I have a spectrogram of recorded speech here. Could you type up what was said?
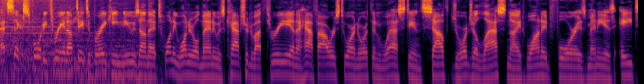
At 643, an update to breaking news on that 21 year old man who was captured about three and a half hours to our north and west in South Georgia last night, wanted for as many as eight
